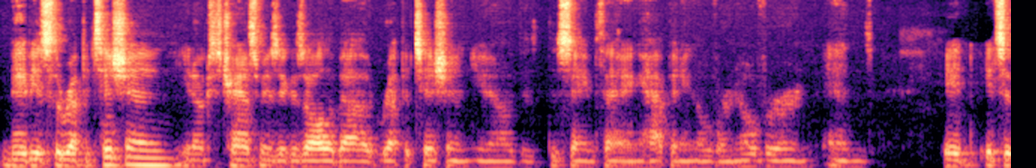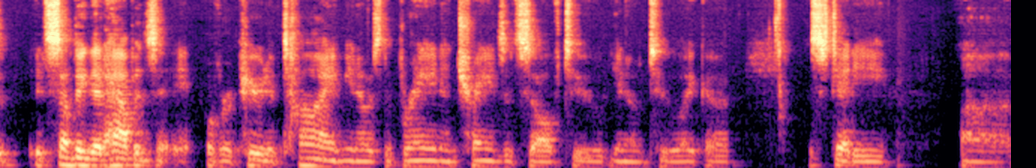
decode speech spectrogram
maybe it's the repetition. You know, because trance music is all about repetition. You know, the, the same thing happening over and over, and, and it, it's a it's something that happens over a period of time. You know, as the brain entrains itself to you know to like a, a steady, uh,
